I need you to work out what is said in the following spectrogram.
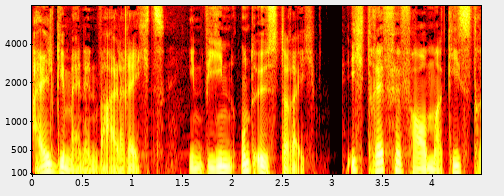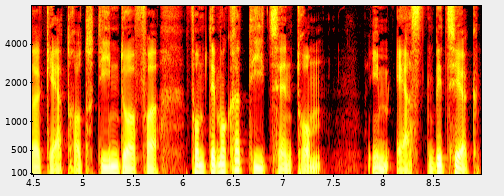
allgemeinen Wahlrechts in Wien und Österreich. Ich treffe Frau Magistra Gertraud Diendorfer vom Demokratiezentrum im ersten Bezirk.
